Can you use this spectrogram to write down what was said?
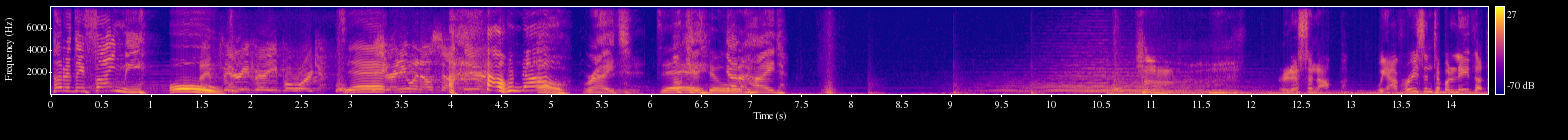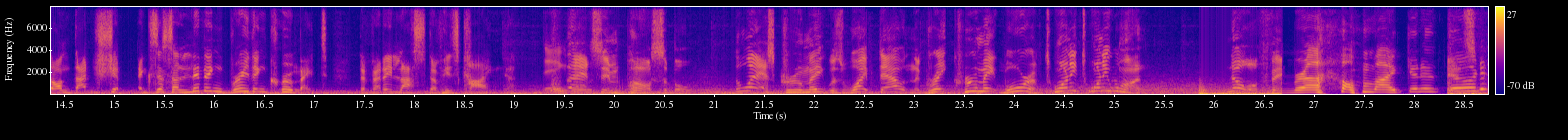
How did they find me? Oh, I'm very, very bored. Is there anyone else out there? Oh no! Oh, right. Dang, okay, dude. gotta hide. Hmm. Listen up. We have reason to believe that on that ship exists a living, breathing crewmate, the very last of his kind. Dang, dude. That's impossible. The last crewmate was wiped out in the Great Crewmate War of 2021. No offense, Bruh, oh my goodness, dude.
